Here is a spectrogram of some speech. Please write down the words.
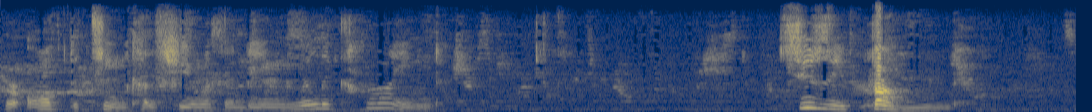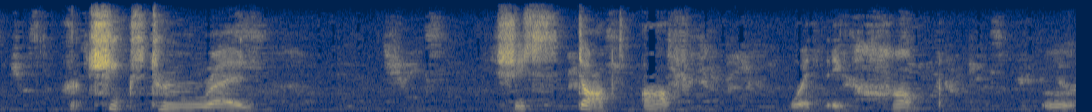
Her off the team because she wasn't being really kind. Susie thumbed. Her cheeks turned red she stopped off with a hump. Ugh,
